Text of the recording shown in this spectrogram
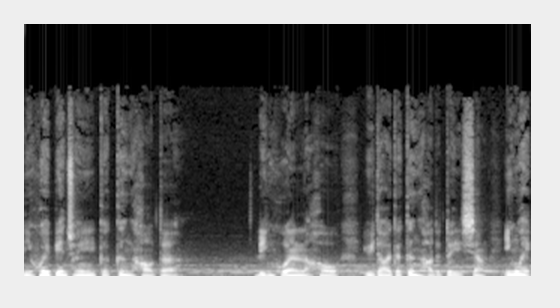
你会变成一个更好的灵魂，然后遇到一个更好的对象。因为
